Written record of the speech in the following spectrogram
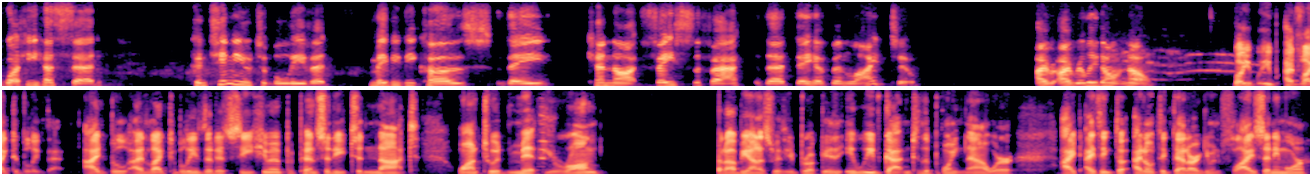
what he has said continue to believe it, maybe because they cannot face the fact that they have been lied to. I, I really don't know. Well, I'd like to believe that. I'd be, I'd like to believe that it's the human propensity to not want to admit you're wrong. But I'll be honest with you, Brooke. It, it, we've gotten to the point now where I, I think the, I don't think that argument flies anymore.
